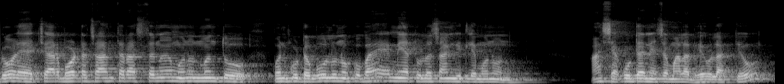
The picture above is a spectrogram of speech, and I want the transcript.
डोळ्यात चार बोटाचं अंतर असतं ना म्हणून म्हणतो पण कुठं बोलू नको बाय मी तुला सांगितले म्हणून. अशा कुठाण्याचं मला भेव लागते हो.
